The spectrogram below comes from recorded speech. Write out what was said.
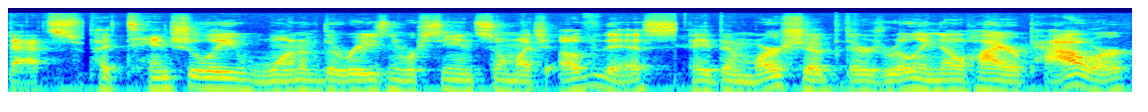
that's potentially one of the reasons we're seeing so much of this. They've been worshipped. There's really no higher power.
